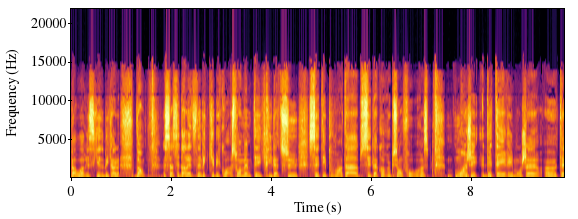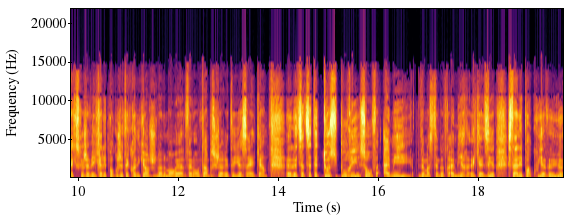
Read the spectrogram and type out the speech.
Marois Risky et Anglade. Donc, ça, c'est dans la dynamique québécoise. Toi-même, t'as écrit là-dessus. C'est épouvantable. C'est de la corruption. Faut... Moi, j'ai déterré, mon cher, un texte que j'avais écrit à l'époque où j'étais chroniqueur du Journal de Montréal. Ça fait longtemps parce que j'ai arrêté il y a cinq ans. Euh, le titre, c'était Tous pourris, sauf Amir. Évidemment, c'était notre Amir Kadir. C'était à l'époque où il y avait eu un,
